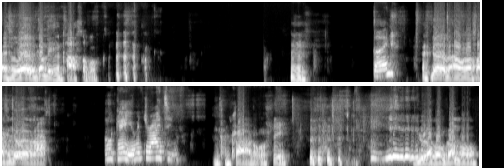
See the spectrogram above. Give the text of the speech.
It's literally gonna be impossible. mm. Good. It's good, but I don't know if I can do it or not. Okay, you can try to. I can try, but we'll see. You're a little gumbo.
